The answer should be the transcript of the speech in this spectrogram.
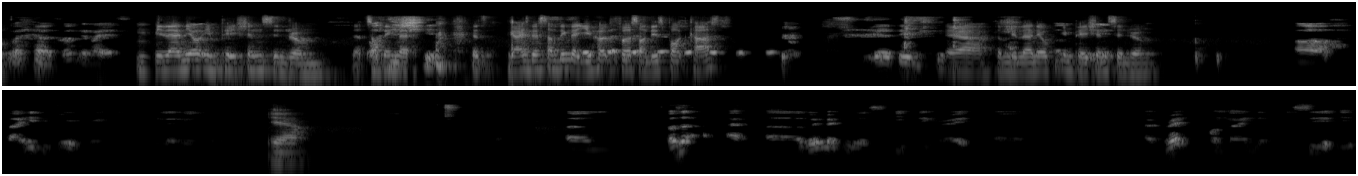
What else? What am I? millennial impatience syndrome that's something that shit? that's guys that's something that you heard first on this podcast. Yeah, the millennial impatience syndrome. Oh, I hate people referring to millennials. Yeah. Um, also, I- uh, going back to the speed thing, right? Uh, I've read online that they say it,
